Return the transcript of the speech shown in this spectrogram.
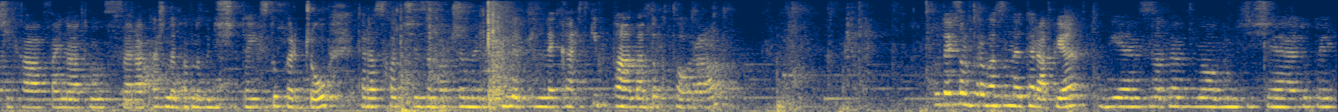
cicha, fajna atmosfera. Każdy na pewno będzie się tutaj super czuł. Teraz chodźcie, zobaczymy gabinet lekarski pana doktora. Tutaj są prowadzone terapie, więc na pewno będzie się Tutaj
